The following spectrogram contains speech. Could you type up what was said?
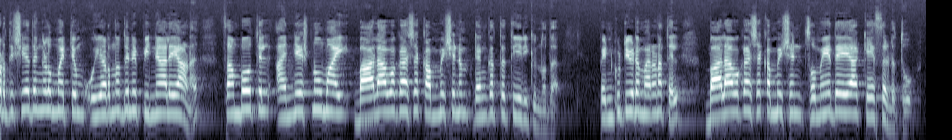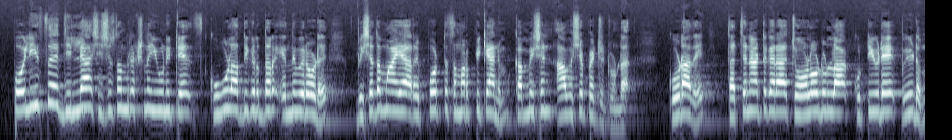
പ്രതിഷേധങ്ങളും മറ്റും ഉയർന്നതിന് പിന്നാലെയാണ് സംഭവത്തിൽ അന്വേഷണവുമായി ബാലാവകാശ കമ്മീഷനും രംഗത്തെത്തിയിരിക്കുന്നത്. പെൺകുട്ടിയുടെ മരണത്തിൽ ബാലാവകാശ കമ്മീഷൻ സ്വമേധയാ കേസെടുത്തു. പോലീസ് ജില്ലാ ശിശു സംരക്ഷണ യൂണിറ്റ് സ്കൂൾ അധികൃതർ എന്നിവരോട് വിശദമായ റിപ്പോർട്ട് സമർപ്പിക്കാനും കമ്മീഷൻ ആവശ്യപ്പെട്ടിട്ടുണ്ട്. കൂടാതെ തച്ചനാട്ടുകര ചോളോടുള്ള കുട്ടിയുടെ വീടും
